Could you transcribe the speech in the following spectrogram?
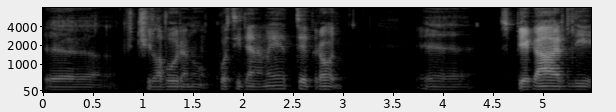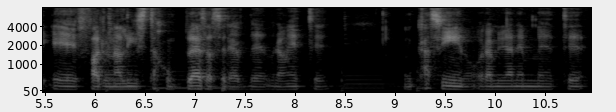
eh, che ci lavorano quotidianamente, però eh, spiegarli e fare una lista completa sarebbe veramente un casino, ora mi viene in mente.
